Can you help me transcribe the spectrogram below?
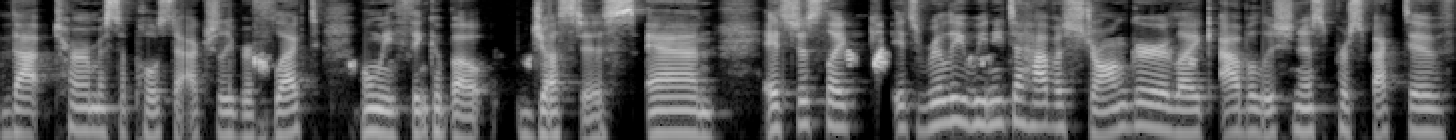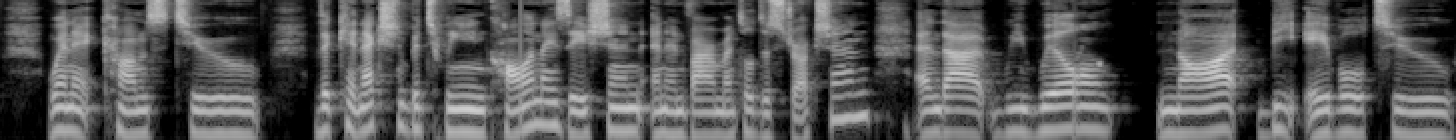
that term is supposed to actually reflect when we think about justice. And it's just like, it's really, we need to have a stronger, like, abolitionist perspective when it comes to the connection between colonization and environmental destruction, and that we will not be able to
